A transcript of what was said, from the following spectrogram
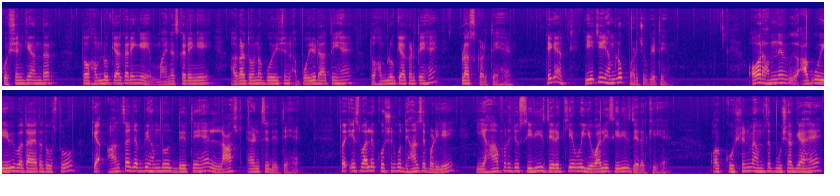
क्वेश्चन के अंदर तो हम लोग क्या करेंगे? माइनस करेंगे। अगर दोनों पोजीशन अपोजिट आती हैं तो हम लोग क्या करते हैं? प्लस करते हैं। ठीक है? ये चीज़ हम लोग पढ़ चुके थे। और हमने आपको ये भी बताया था दोस्तों, कि आंसर जब भी हम लोग देते हैं लास्ट एंड से देते हैं। तो इस वाले क्वेश्चन को ध्यान से पढ़िए। यहाँ पर जो सीरीज़ दे रखी है, वो ये वाली सीरीज़ दे रखी है। और क्वेश्चन में हमसे पूछा गया है,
